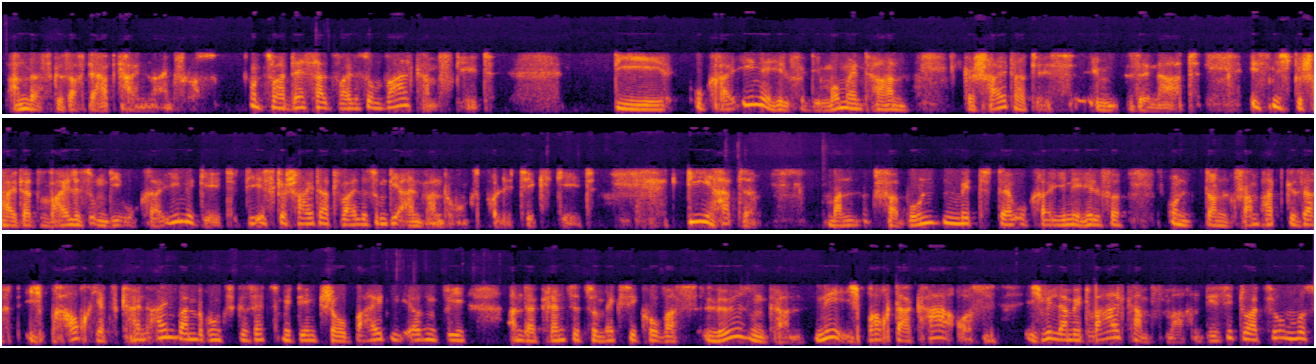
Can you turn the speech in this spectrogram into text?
Anders gesagt, er hat keinen Einfluss. Und zwar deshalb, weil es um Wahlkampf geht. Die Ukraine-Hilfe, die momentan gescheitert ist im Senat, ist nicht gescheitert, weil es um die Ukraine geht. Die ist gescheitert, weil es um die Einwanderungspolitik geht. Die hatte man verbunden mit der Ukraine-Hilfe. Und Donald Trump hat gesagt, ich brauche jetzt kein Einwanderungsgesetz, mit dem Joe Biden irgendwie an der Grenze zu Mexiko was lösen kann. Nee, ich brauche da Chaos. Ich will damit Wahlkampf machen. Die Situation muss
